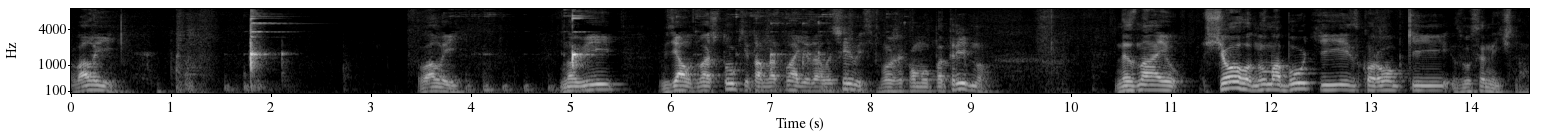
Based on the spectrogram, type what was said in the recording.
Вали. Вали. Нові. Взяв два штуки, там на складі залишились. Може кому потрібно. Не знаю з чого, ну, мабуть, із коробки з гусеничного.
